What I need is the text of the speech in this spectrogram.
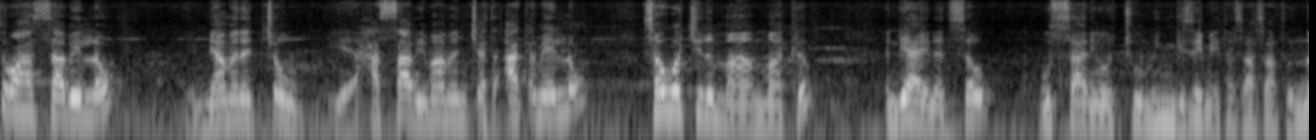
ጥሩ ሀሳብ የለውም የሚያመነጨው የሀሳብ የማመንጨት አቅም የለውም። ሰዎችንም አያማክርም። እንዲህ አይነት ሰው ውሳኔዎቹ ምንጊዜም የተሳሳቱና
